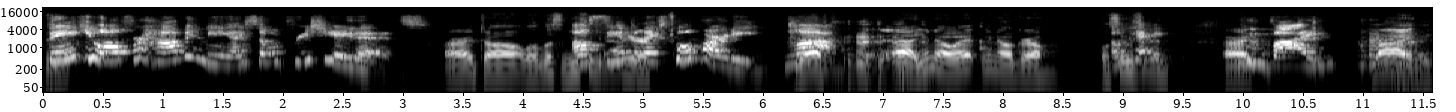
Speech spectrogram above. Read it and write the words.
Thank you all for having me. I so appreciate it. All right, doll. Well, listen. I'll see you at the next pool party. Yeah. yeah, you know it. You know, girl. We'll see okay. you soon. All right. Bye. Bye.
